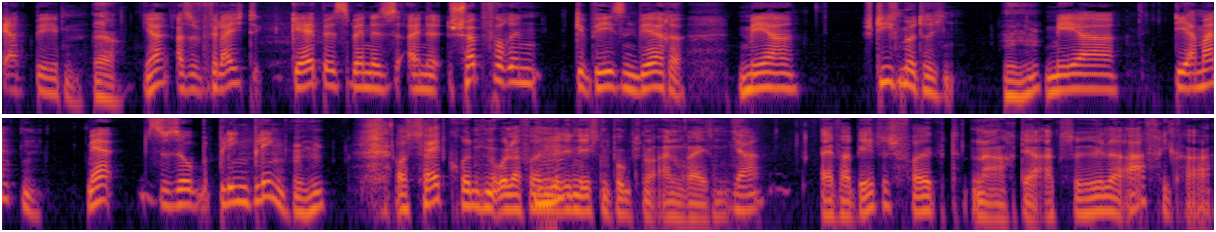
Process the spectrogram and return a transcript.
Erdbeben. Ja. Ja, also vielleicht gäbe es, wenn es eine Schöpferin gewesen wäre, mehr Stiefmütterchen, mehr Diamanten, mehr so, so bling bling. Aus Zeitgründen, Olaf, wollen wir den nächsten Punkt nur anreißen. Ja. Alphabetisch folgt nach der Achsehöhle Afrika.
